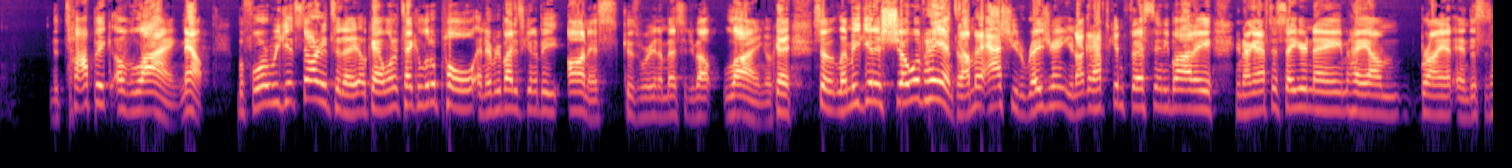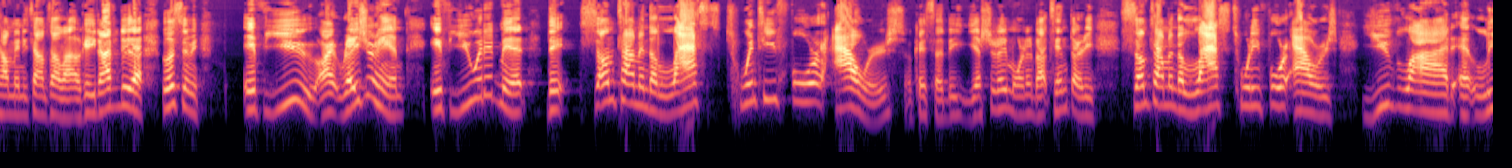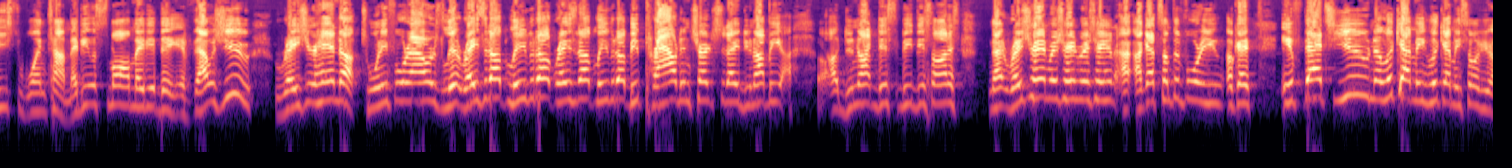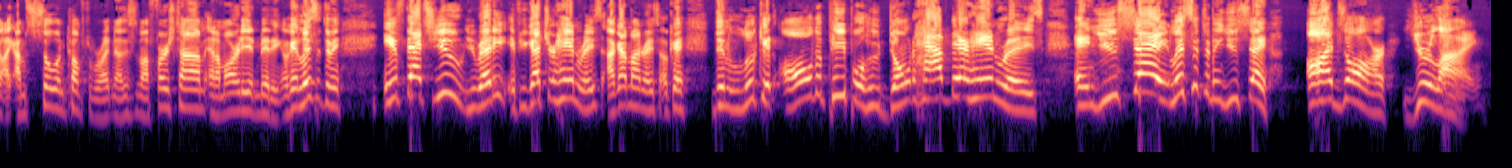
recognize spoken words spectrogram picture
The topic of lying. Now, before we get started today, okay, I want to take a little poll and everybody's going to be honest because we're in a message about lying, okay? So let me get a show of hands and I'm going to ask you to raise your hand. You're not going to have to confess to anybody. You're not going to have to say your name. Hey, I'm Bryant and this is how many times I lie. Okay, you don't have to do that. But listen to me if you, all right, raise your hand, if you would admit that sometime in the last 24 hours, okay, so that'd be yesterday morning, about 1030, sometime in the last 24 hours, you've lied at least one time. Maybe it was small, maybe it big. If that was you, raise your hand up. 24 hours, raise it up, leave it up, raise it up, leave it up. Be proud in church today. Do not be, uh, do not dis- be dishonest. Now, raise your hand, raise your hand, raise your hand. I, I got something for you, okay? If that's you, now look at me, look at me. Some of you are like, I'm so uncomfortable right now. This is my first time and I'm already admitting. Okay, listen to me. If that's you, you ready? If you got your hand raised, I got mine raised, okay, then look at all the people who don't have their hand raised and you say, listen to me, you say, odds are you're lying.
